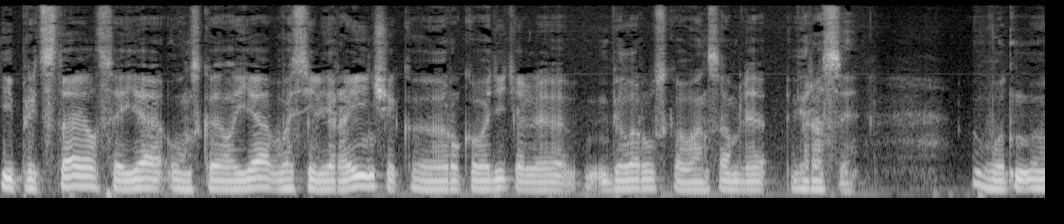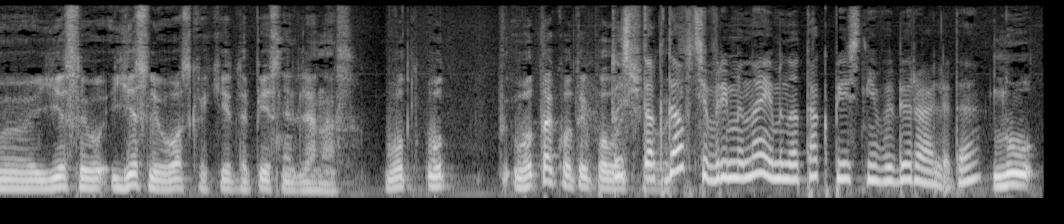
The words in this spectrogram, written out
и представился. Я, он сказал, я Василий Раинчик, э, руководитель белорусского ансамбля «Веросы». Вот, э, если, если у вас какие-то песни для нас. Вот, вот, вот так вот и получилось. То есть тогда в те времена именно так песни выбирали, да? Ну, Э,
